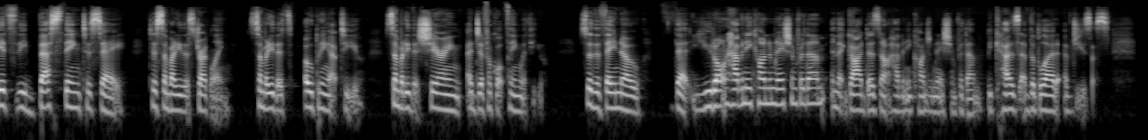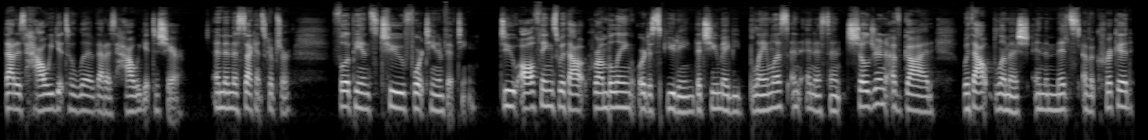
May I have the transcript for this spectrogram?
It's the best thing to say to somebody that's struggling, somebody that's opening up to you, somebody that's sharing a difficult thing with you, so that they know that you don't have any condemnation for them and that God does not have any condemnation for them because of the blood of Jesus. That is how we get to live, that is how we get to share. And then the second scripture Philippians 2 14 and 15. Do all things without grumbling or disputing, that you may be blameless and innocent, children of God, without blemish, in the midst of a crooked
